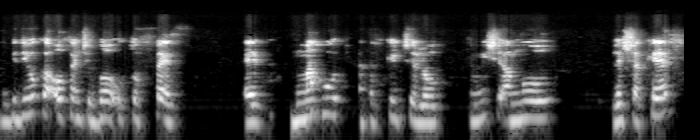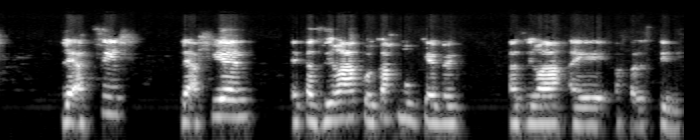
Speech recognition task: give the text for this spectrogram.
זה בדיוק האופן שבו הוא תופס את מהות התפקיד שלו כמי שאמור לשקף, להציף, לאפיין את הזירה הכל כך מורכבת, הזירה אה, הפלסטינית.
